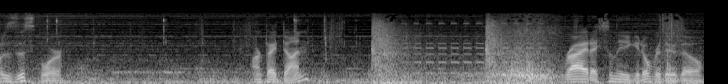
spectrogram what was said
What is this for? Aren't I done? Right, I still need to get over there, though.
